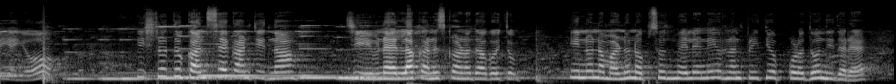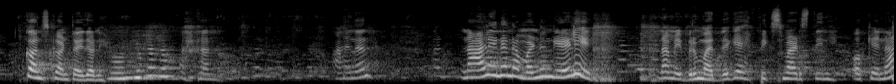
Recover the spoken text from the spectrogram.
ಅಯ್ಯಯ್ಯೋ ಇಷ್ಟೊತ್ತು ಕನಸೇ ಕಾಣ್ತಿದ್ನಾ? ಜೀವನ ಎಲ್ಲ ಕನಸು ಕಾಣೋದಾಗೋಯ್ತು. ಇನ್ನು ನಮ್ಮ ಅಣ್ಣನ ಒಪ್ಸೋದ ಮೇಲೆ ಇವ್ರು ನನ್ನ ಪ್ರೀತಿ ಒಪ್ಕೊಳ್ಳೋದು ಅಂದಿದ್ದಾರೆ. ಕನಸು ಕಾಣ್ತಾ ಇದ್ದಾನೆ. ಆನಂದ್ ನಾಳೆನೇ ನಮ್ಮ ಅಣ್ಣಂಗೆ ಹೇಳಿ. ನಮ್ಮಿಬ್ರು ಮದುವೆಗೆ ಫಿಕ್ಸ್ ಮಾಡಿಸ್ತೀನಿ. ಓಕೆನಾ?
